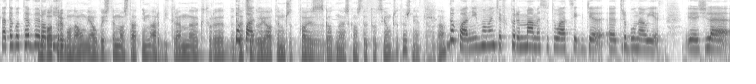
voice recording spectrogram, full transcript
dlatego te No wyroki... bo Trybunał miał być tym ostatnim arbitrem, e, który decyduje o tym, czy to jest zgodne z konstytucją, czy też nie, prawda? Dokładnie. I w momencie, w którym mamy sytuację, gdzie e, Trybunał jest źle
